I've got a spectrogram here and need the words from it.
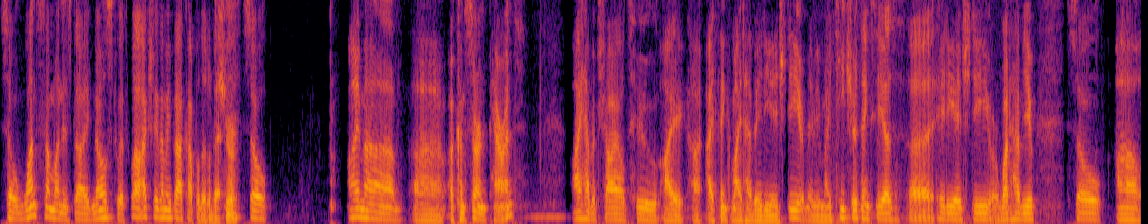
So once someone is diagnosed with, well, actually, let me back up a little bit. Sure. So I'm a, a, a concerned parent. I have a child who I, uh, I think might have ADHD, or maybe my teacher thinks he has uh, ADHD, or what have you. So uh,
